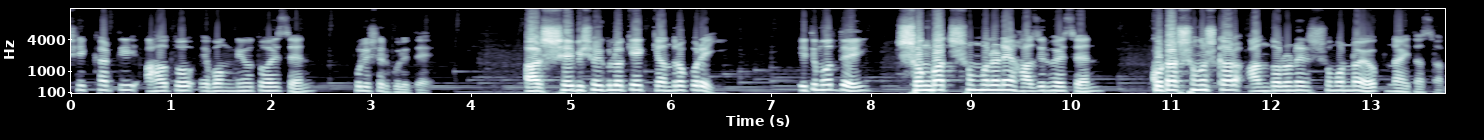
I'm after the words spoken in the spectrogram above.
শিক্ষার্থী আহত এবং নিহত হয়েছেন পুলিশের গুলিতে। আর সেই বিষয়গুলোকে কেন্দ্র করেই ইতিমধ্যেই সংবাদ সম্মেলনে হাজির হয়েছেন কোটা সংস্কার আন্দোলনের সমন্বয়ক নাইত হাসান।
